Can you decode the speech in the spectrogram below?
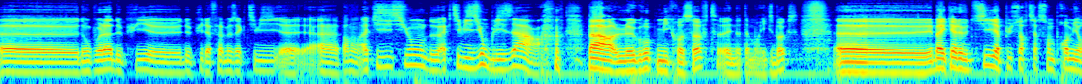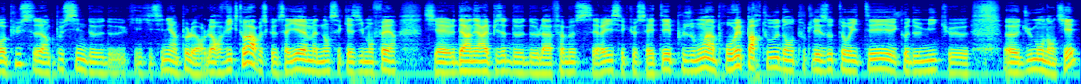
Euh, donc voilà, depuis, euh, depuis la fameuse euh, ah, pardon, acquisition de Activision Blizzard par le groupe Microsoft et notamment Xbox, euh, et ben Call of Duty a pu sortir son premier opus, un peu signe de, qui, qui signait un peu leur, leur victoire parce que ça y est, maintenant c'est quasiment fait. hein. Si euh, le dernier épisode de, la fameuse série, c'est que ça a été plus ou moins approuvé partout dans toutes les autorités économiques euh, euh, du monde entier.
